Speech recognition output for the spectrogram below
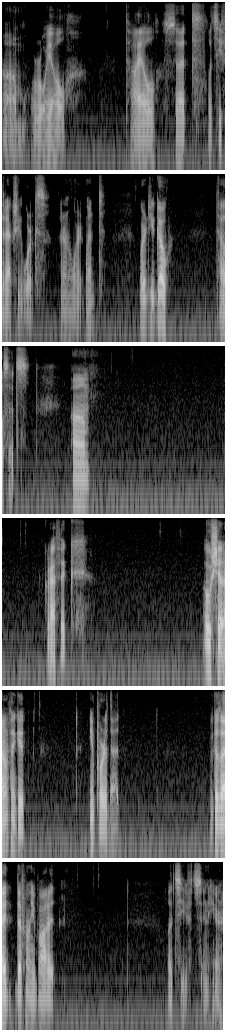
um, Royal tile set. Let's see if it actually works. I don't know where it went. Where did you go? Tile sets. Um, graphic. Oh shit, I don't think it imported that. Because I definitely bought it. Let's see if it's in here.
